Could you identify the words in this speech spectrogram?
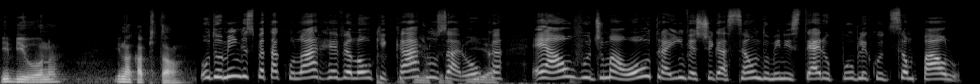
Ibiúna e na capital. O Domingo Espetacular revelou que Carlos Arouca é alvo de uma outra investigação do Ministério Público de São Paulo.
